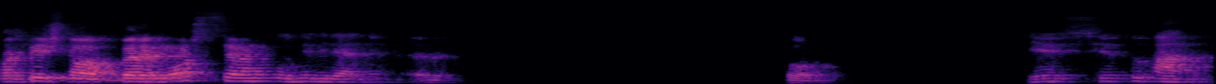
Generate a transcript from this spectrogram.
фактично переможця. Хто? Є всі тут. А,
